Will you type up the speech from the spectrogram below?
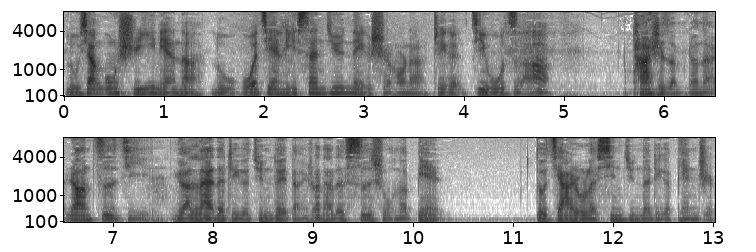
鲁襄公十一年呢，鲁国建立三军那个时候呢，这个季武子啊，他是怎么着呢？让自己原来的这个军队，等于说他的私属呢编，都加入了新军的这个编制。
